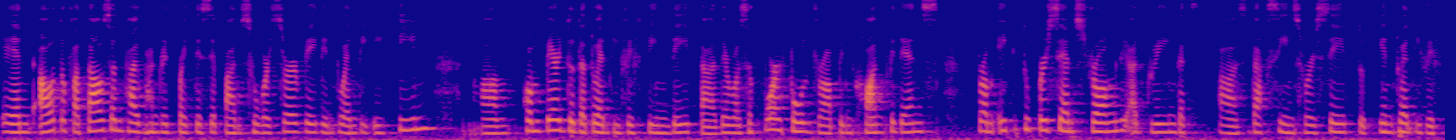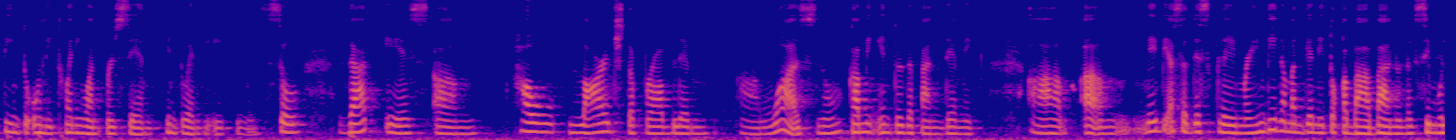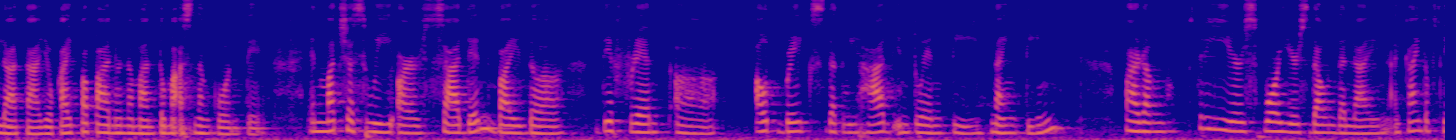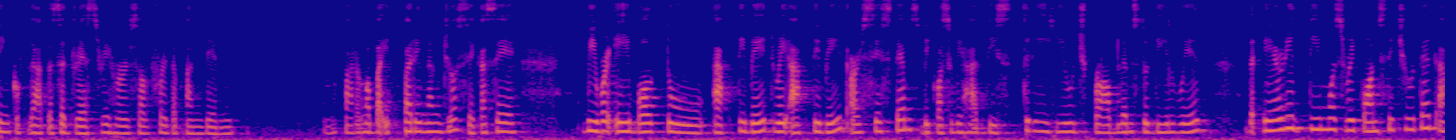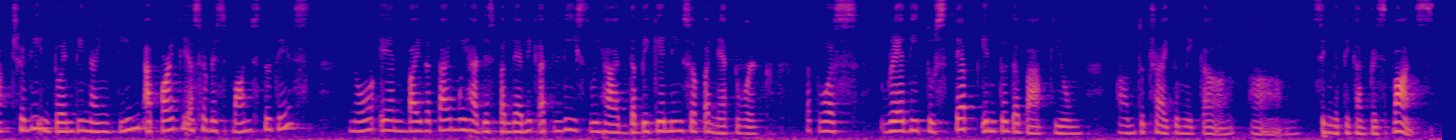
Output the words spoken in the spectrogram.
And out of 1,500 participants who were surveyed in 2018, um, compared to the 2015 data, there was a fourfold drop in confidence from 82% strongly agreeing that uh, vaccines were safe to, in 2015 to only 21% in 2018. So that is um, how large the problem uh, was no coming into the pandemic. Uh, um, maybe as a disclaimer, hindi naman ganito kababa no nagsimula tayo kahit papano naman tumaas ng konti. And much as we are saddened by the different uh, outbreaks that we had in 2019, parang three years, four years down the line, I kind of think of that as a dress rehearsal for the pandemic. Parang mabait pa rin ng Diyos eh, kasi we were able to activate, reactivate our systems because we had these three huge problems to deal with The ARID team was reconstituted actually in 2019, uh, partly as a response to this. No, and by the time we had this pandemic, at least we had the beginnings of a network that was ready to step into the vacuum um, to try to make a um, significant response.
